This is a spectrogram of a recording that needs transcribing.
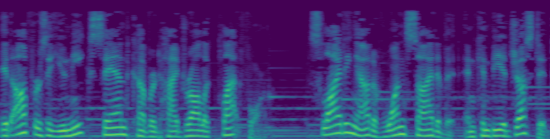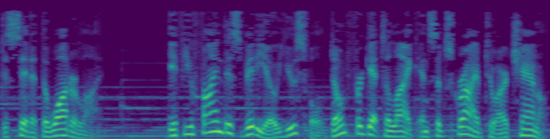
it offers a unique sand-covered hydraulic platform, sliding out of one side of it and can be adjusted to sit at the waterline. If you find this video useful don't forget to like and subscribe to our channel.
